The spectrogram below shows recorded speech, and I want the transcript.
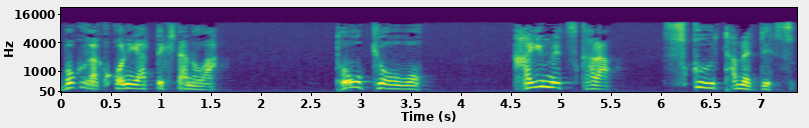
僕がここにやってきたのは、東京を壊滅から救うためです。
